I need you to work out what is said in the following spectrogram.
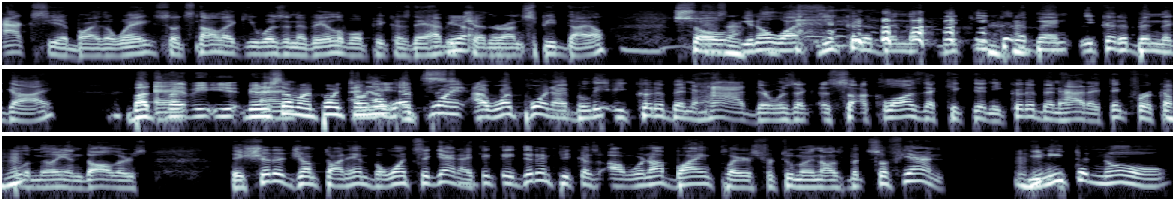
Axia, by the way. So it's not like he wasn't available because they have each Yeah. other on speed dial. Mm-hmm. So Exactly. you know what? He could have been the he could have been he could have been the guy. But And- but you, you understand my point, And Tony. at one point, at one point, I believe he could have been had. There was a a clause that kicked in. He could have been had, I think, for a couple Mm-hmm. of million dollars. They should have jumped on him. But once again, I think they didn't because uh, we're not buying players for $2 million. But Sofiane, you Mhm. need to know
